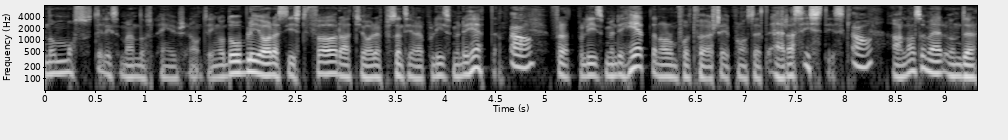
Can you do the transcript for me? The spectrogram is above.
Men de måste liksom ändå slänga ur sig någonting. Och då blir jag rasist för att jag representerar Polismyndigheten. Ja. För att Polismyndigheten har de fått för sig på något sätt är rasistisk. Ja. Alla som är under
